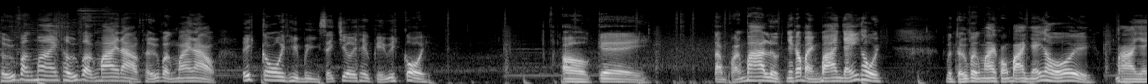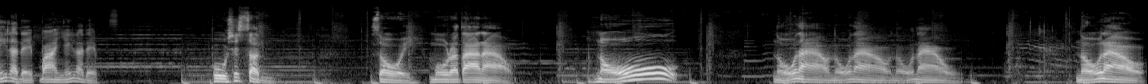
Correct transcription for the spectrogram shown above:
Thử vận mai, thử vận mai nào, thử vận mai nào. Ít coi thì mình sẽ chơi theo kiểu ít coi. Ok. Tầm khoảng 3 lượt nha các bạn, ba nháy thôi. Mình thử vận mai khoảng 3 nháy thôi. Ba nháy là đẹp, ba nháy là đẹp. Possession. Rồi, Morata nào? Nổ. Nổ nào, nổ nào, nổ nào. Nổ nào,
